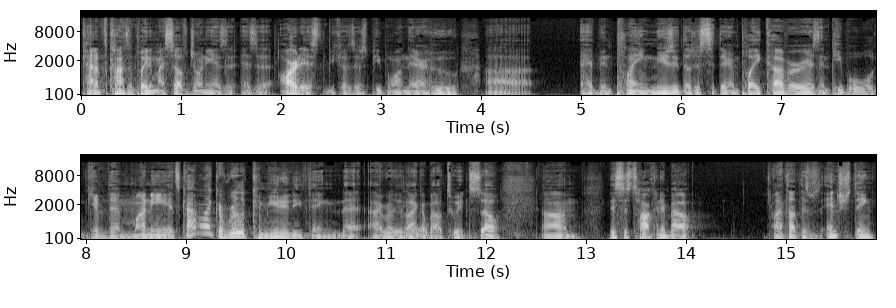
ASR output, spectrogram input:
kind of contemplating myself joining as a, as an artist because there's people on there who uh, have been playing music. They'll just sit there and play covers, and people will give them money. It's kind of like a real community thing that I really like mm-hmm. about Twitch. So, um, this is talking about. I thought this was interesting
